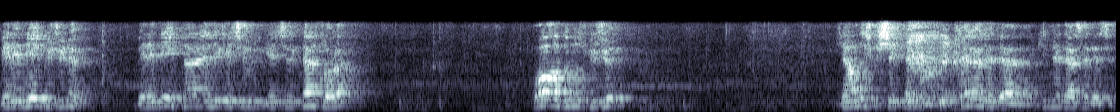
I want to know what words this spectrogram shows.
belediye gücünü, belediye iktidarını ele geçir, geçirdikten sonra o aldığımız gücü yanlış bir şekilde kullanıyor. Ben öyle değerlendiriyorum. Kim ne derse desin.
